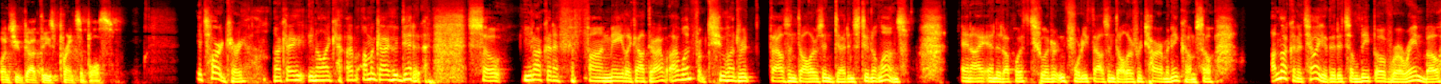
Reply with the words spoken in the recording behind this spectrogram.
once you've got these principles? It's hard, Kerry. Okay. You know, like I'm a guy who did it. So you're not going to find me like out there. I, I went from $200,000 in debt and student loans, and I ended up with $240,000 retirement income. So I'm not going to tell you that it's a leap over a rainbow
